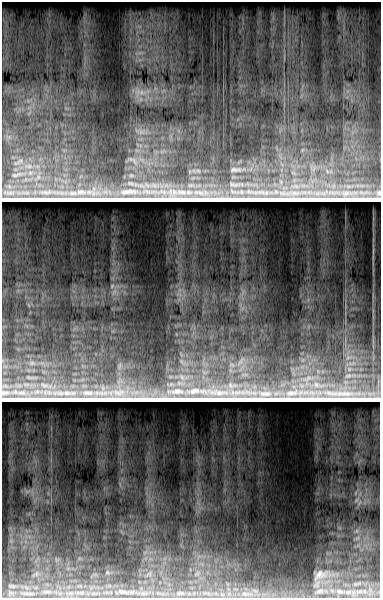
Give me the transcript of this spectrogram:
que avalan esta gran industria. Uno de ellos es Stephen Covey. Todos conocemos el autor del famoso bestseller Los siete hábitos de la gente altamente efectiva. Covey afirma que el network marketing nos da la posibilidad de crear nuestro propio negocio y mejorarnos, mejorarnos a nosotros mismos. Hombres y mujeres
